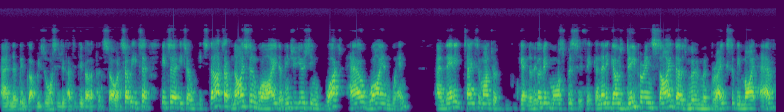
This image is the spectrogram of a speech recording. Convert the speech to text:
And that we've got resources we've had to develop and so on. So it's a, it's a, it's a, it starts off nice and wide of introducing what, how, why, and when. And then it takes them on to getting a little bit more specific. And then it goes deeper inside those movement breaks that we might have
